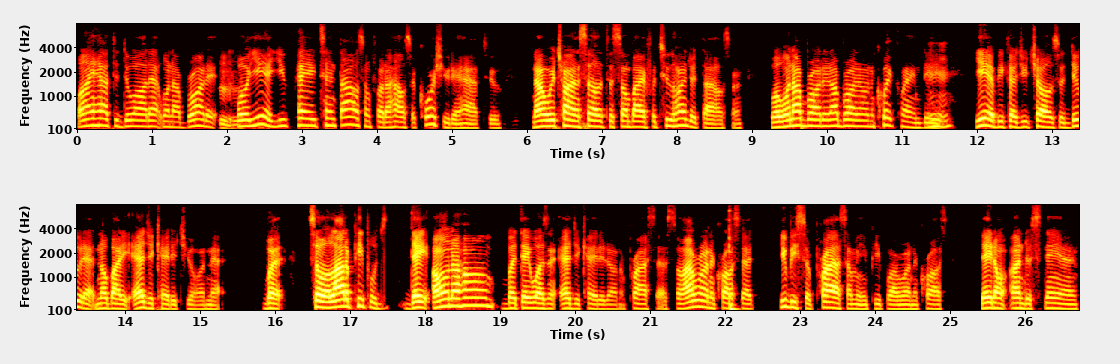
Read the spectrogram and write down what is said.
well, I have to do all that when I brought it. Mhm. Well, yeah, you paid ten thousand for the house. Of course you didn't have to. Now we're trying to sell it to somebody for two hundred thousand. Well, when I brought it, I brought it on a quitclaim deed. Mhm. Yeah, because you chose to do that. Nobody educated you on that. But so a lot of people they own a home, but they wasn't educated on the process. So I run across that. You'd be surprised how many people I run across. They don't understand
